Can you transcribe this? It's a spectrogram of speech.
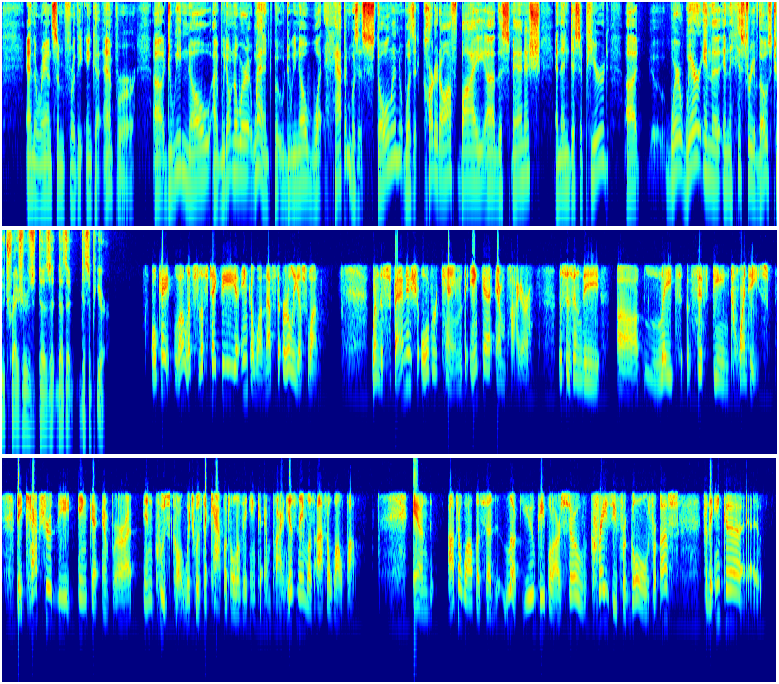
And the ransom for the Inca emperor. Uh, do we know? Uh, we don't know where it went, but do we know what happened? Was it stolen? Was it carted off by the Spanish and then disappeared? where where in the in the history of those two treasures does it does it disappear? Okay, well let's let's take the Inca one. That's the earliest one. When the Spanish overcame the Inca Empire, this is in the uh, late 1520s. They captured the Inca emperor in Cusco, which was the capital of the Inca Empire, and his name was Atahualpa. And Atahualpa said, Look, you people are so crazy for gold. For us, for the Inca,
